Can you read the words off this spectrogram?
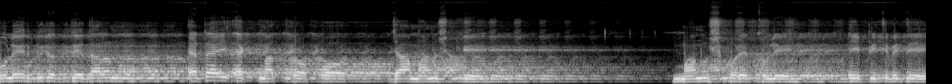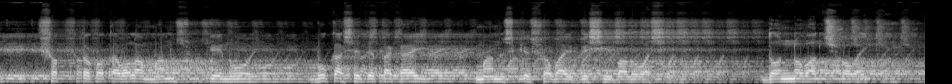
বলের বিরুদ্ধে দাঁড়ানো, এটাই একমাত্র পথ যা মানুষকে মানুষ করে তুলে এই পৃথিবীতে সত্য কথা বলা মানুষকে নয়, বোকা সেজে তাকাই মানুষকে সবাই বেশি ভালোবাসে। ধন্যবাদ সবাইকে।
